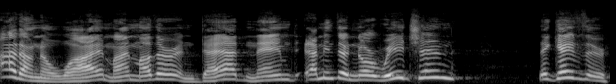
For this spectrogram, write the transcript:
I don't know why. My mother and dad named, I mean, they're Norwegian. They gave their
